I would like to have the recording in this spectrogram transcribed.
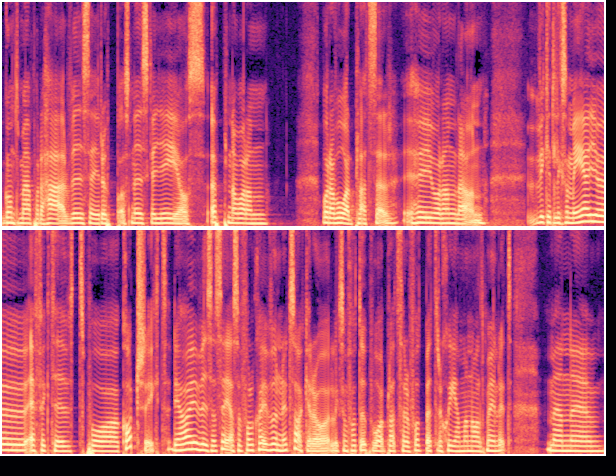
går inte med på det här, vi säger upp oss, ni ska ge oss, öppna våran, våra vårdplatser, höj våran lön. Vilket liksom är ju effektivt på kort sikt. Det har ju visat sig, alltså folk har ju vunnit saker och liksom fått upp vårdplatser och fått bättre scheman och allt möjligt. Men, eh,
